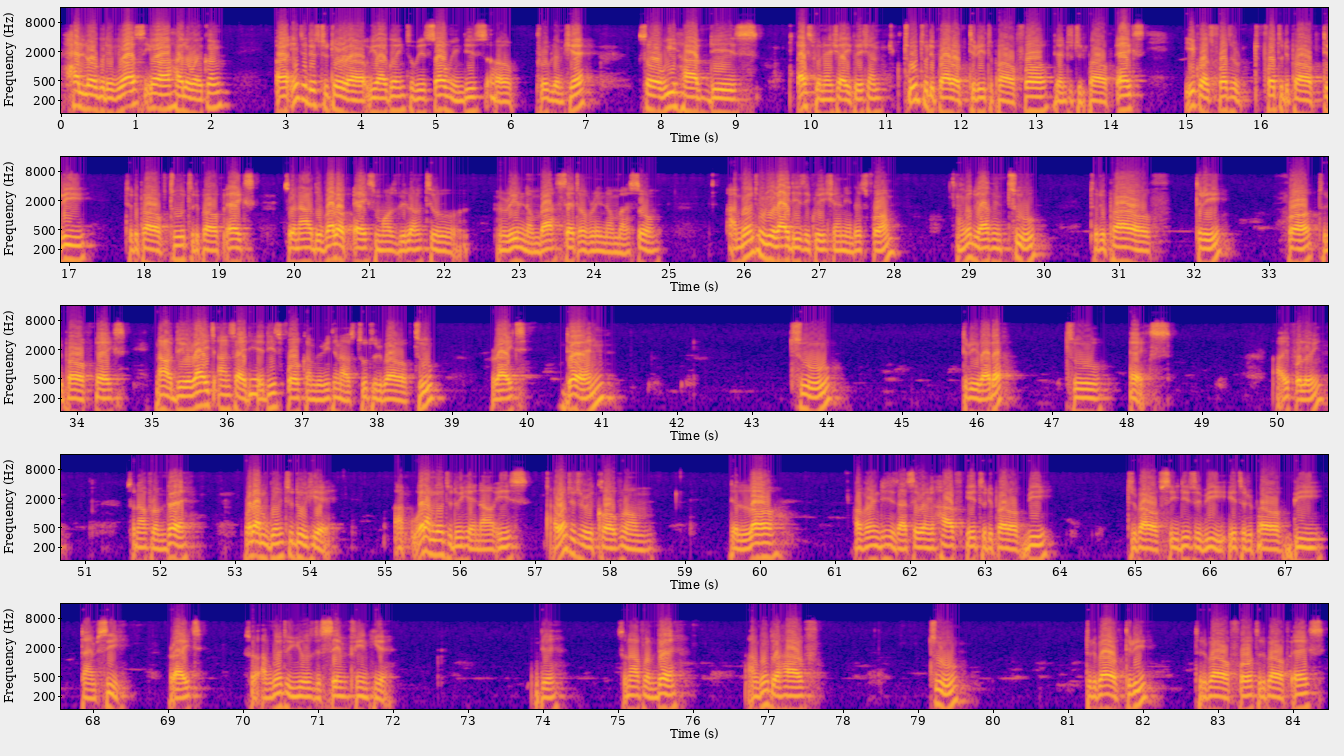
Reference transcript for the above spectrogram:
hello good viewers. You are highly welcome. Uh, into this tutorial we are going to be solving this uh, problem here. So we have this exponential equation 2 to the power of 3 to the power of 4 then 2 to the power of x equals 4 to 4 to the power of 3 to the power of 2 to the power of x. So now the value of x must belong to real number set of real numbers. So i'm going to rewrite this equation in this form I'm going to be having 2 to the power of 3, 4 to the power of x. Now the right hand side here, this 4 can be written as 2 to the power of 2, right? Then 2, 3 rather, 2x. Are you following? So now from there, what I'm going to do here, um, what I'm going to do here now is, I want you to recall from the law of is that say when you have a to the power of b to the power of c this will be a to the power of b times c right? So i'm going to use the same thing here okay? So now from there i'm going to have 2 to the power of 3 to the power of 4 to the power of x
